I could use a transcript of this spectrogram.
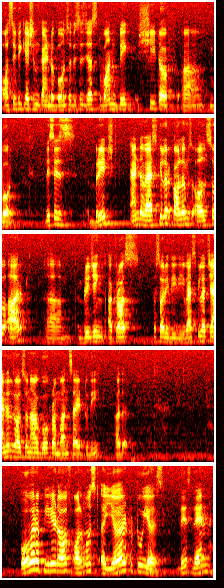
ossification kind of bone. So this is just one big sheet of um, bone. This is bridged and the vascular columns also are um, bridging across, uh, sorry, the, the vascular channels also now go from one side to the other over a period of almost a year to two years, this then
